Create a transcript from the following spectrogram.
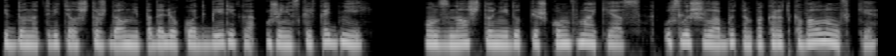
и Дон ответил, что ждал неподалеку от берега уже несколько дней. Он знал, что они идут пешком в Макиас, услышал об этом по коротковолновке.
